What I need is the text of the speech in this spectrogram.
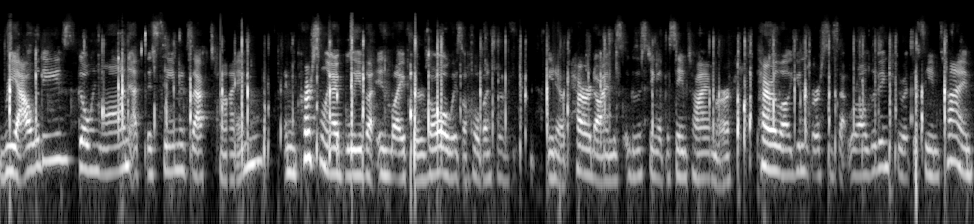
realities going on at the same exact time. Mean, personally, I believe that in life there's always a whole bunch of you know paradigms existing at the same time or parallel universes that we're all living through at the same time.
